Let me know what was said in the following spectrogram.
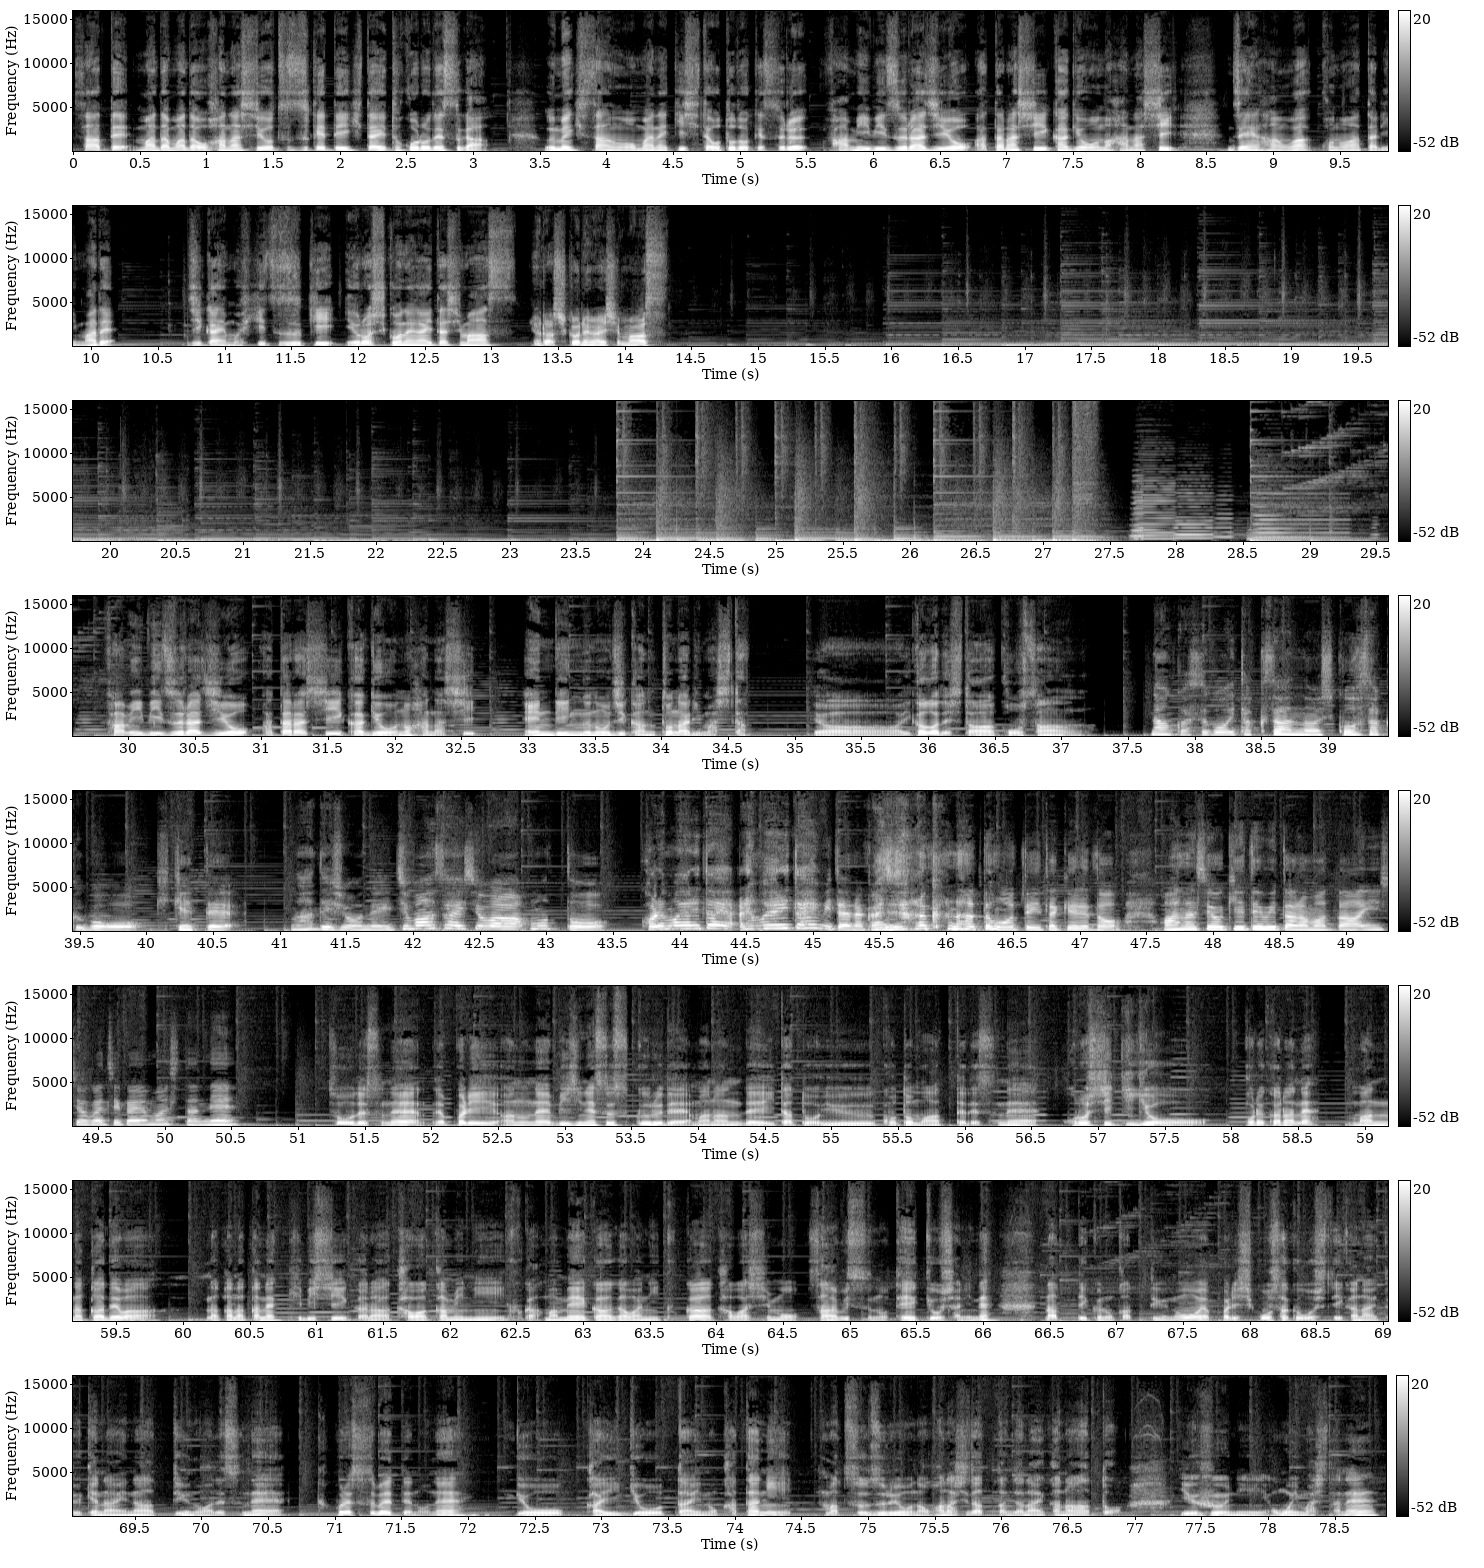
さて、まだまだお話を続けていきたいところですが、梅木さんをお招きしてお届けするファミビズラジオ新しい家業の話、前半はこの辺りまで。次回も引き続きよろしくお願いいたします。よろしくお願いします。ファミビズラジオ新しい家業の話、エンディングの時間となりました。いやー、いかがでした？こうさん。なんかすごいたくさんの試行錯誤を聞けて、なんでしょうね。一番最初はもっと、これもやりたい、あれもやりたいみたいな感じなのかなと思っていたけれど、お話を聞いてみたらまた印象が違いましたね。そうですね。やっぱりあのね、ビジネススクールで学んでいたということもあってですね、卸企業これからね、真ん中ではなかなかね、厳しいから川上に行くか、まあメーカー側に行くか、川下サービスの提供者にね、なっていくのかっていうのをやっぱり試行錯誤していかないといけないなっていうのはですね、これすべてのね、業界業態の方に、まあ、通ずるようなお話だったんじゃないかなというふうに思いましたね。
